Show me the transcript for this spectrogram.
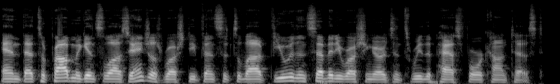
and that's a problem against the Los Angeles rush defense that's allowed fewer than 70 rushing yards in three of the past four contests.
